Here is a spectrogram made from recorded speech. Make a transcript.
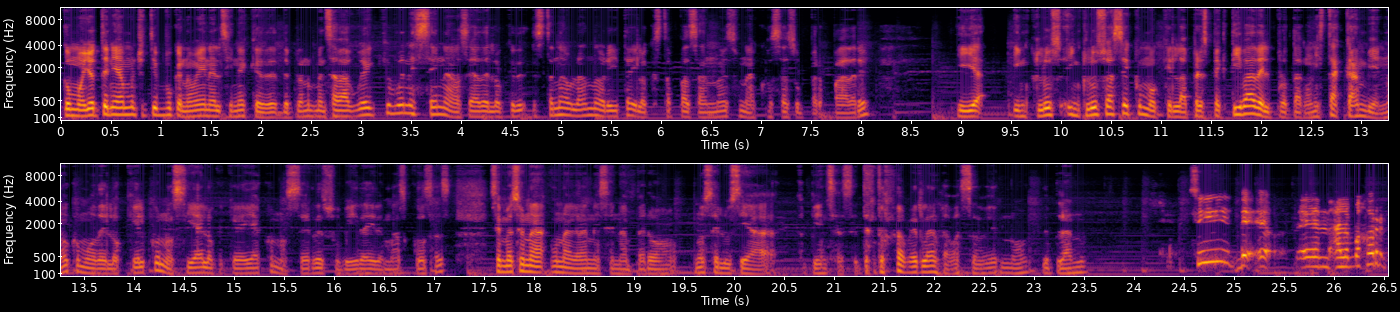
como yo tenía mucho tiempo que no veía en el cine, que de, plano pensaba, güey, qué buena escena, o sea, de lo que están hablando ahorita y lo que está pasando es una cosa súper padre. Y incluso, incluso hace como que la perspectiva del protagonista cambie, ¿no? Como de lo que él conocía, lo que quería conocer de su vida y demás cosas. Se me hace una, una gran escena, pero no sé, Lucía, ¿qué piensas? ¿Se te toca verla? ¿La vas a ver, no? De plano. Sí, a lo mejor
